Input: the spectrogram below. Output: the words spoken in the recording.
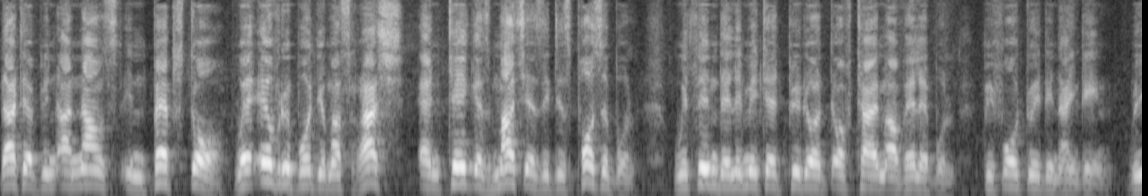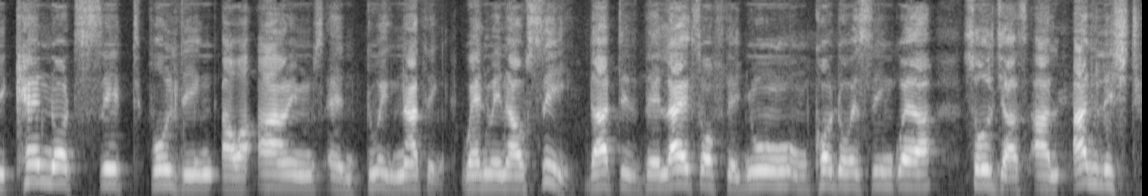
that have been announced in Pep Store where everybody must rush and take as much as it is possible within the limited period of time available before 2019. We cannot sit folding our arms and doing nothing when we now see that the likes of the new Mkhonto weSizwe soldiers are unleashed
